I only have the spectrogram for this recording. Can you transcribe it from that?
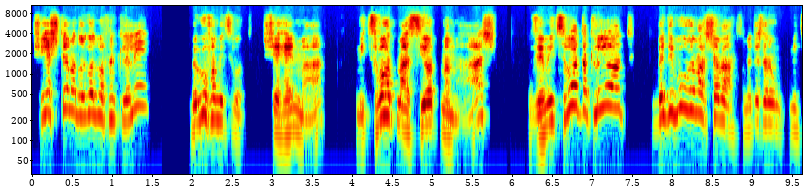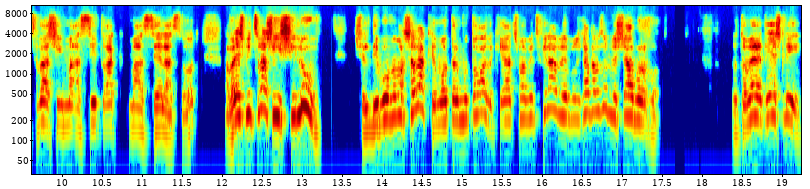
שיש שתי מדרגות באופן כללי בגוף המצוות, שהן מה? מצוות מעשיות ממש, ומצוות התלויות בדיבור ומחשבה. זאת אומרת, יש לנו מצווה שהיא מעשית, רק מעשה לעשות, אבל יש מצווה שהיא שילוב של דיבור ומחשבה, כמו תלמוד תורה וקריאת שמע ותפילה וברכת המזון ושאר ברכות. זאת אומרת, יש לי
